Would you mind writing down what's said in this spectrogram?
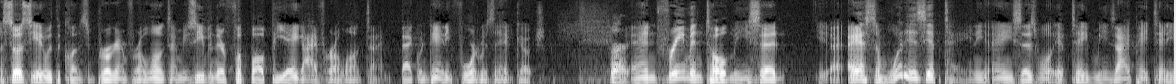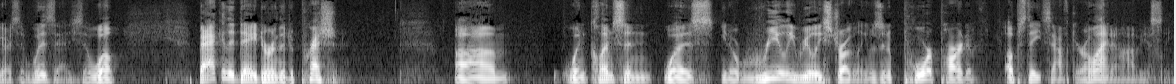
associated with the Clemson program for a long time. He was even their football PA guy for a long time, back when Danny Ford was the head coach. Right. And Freeman told me, he said, I asked him, what is IPTAY? And he, and he says, well, IPTAY means I pay 10 a year. I said, what is that? He said, well, back in the day during the Depression, um, when Clemson was, you know, really, really struggling, it was in a poor part of upstate South Carolina, obviously.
